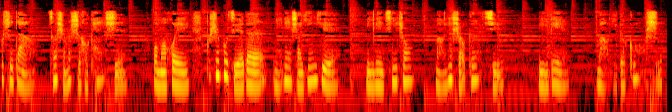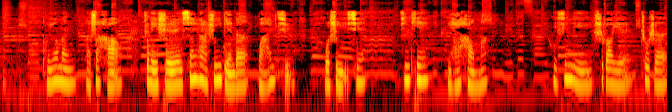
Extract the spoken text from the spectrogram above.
不知道从什么时候开始，我们会不知不觉的迷恋上音乐，迷恋其中某一首歌曲，迷恋某一个故事。朋友们，晚上好，这里是相约二十一点的晚安曲，我是雨轩。今天你还好吗？你心里是否也住着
